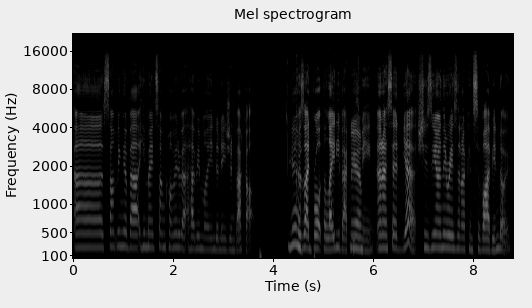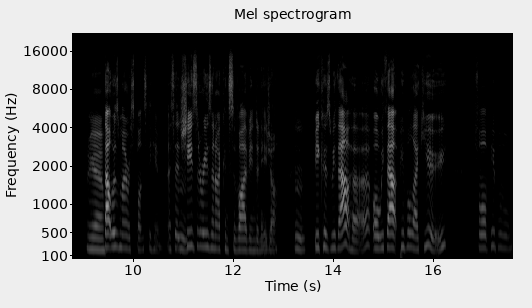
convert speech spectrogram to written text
uh, something about he made some comment about having my Indonesian backup. Yeah, because I'd brought the lady back with Yeah. me. And I said, Yeah, she's the only reason I can survive Indo. yeah, That was my response to him. I said, Mm. She's the reason I can survive Indonesia. Mm. Because without her, or without people like you, for people,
